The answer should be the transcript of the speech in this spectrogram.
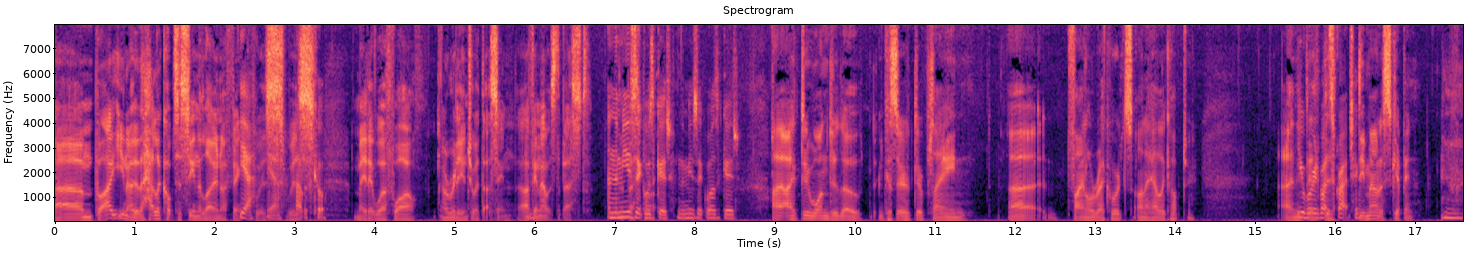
Um, but I, you know, the helicopter scene alone, I think, Yeah, was yeah, that was cool. made it worthwhile. I really enjoyed that scene. I think that was the best. And the The music was good. The music was good. I, I do wonder though because they're they're playing uh, vinyl records on a helicopter. And You're the- worried about the- scratching? The amount of skipping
